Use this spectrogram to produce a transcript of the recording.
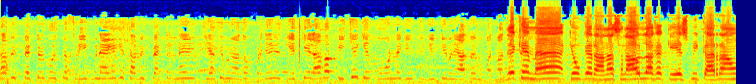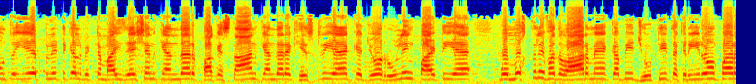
سب انسپیکٹر کو اس میں فریق بنایا گیا کہ سب انسپیکٹر نے سیاسی بنیادوں پر اس کے علاوہ پیچھے کے کون نے جن کی- بنیاد پر مقدمہ دیکھیں میں کیونکہ رانا ثناء اللہ کا کیس بھی کر رہا ہوں تو یہ پولیٹیکل وکٹمائزیشن کے اندر پاکستان کے اندر ایک ہسٹری ہے کہ جو رولنگ پارٹی ہے وہ مختلف ادوار میں کبھی جھوٹی تقریروں پر،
